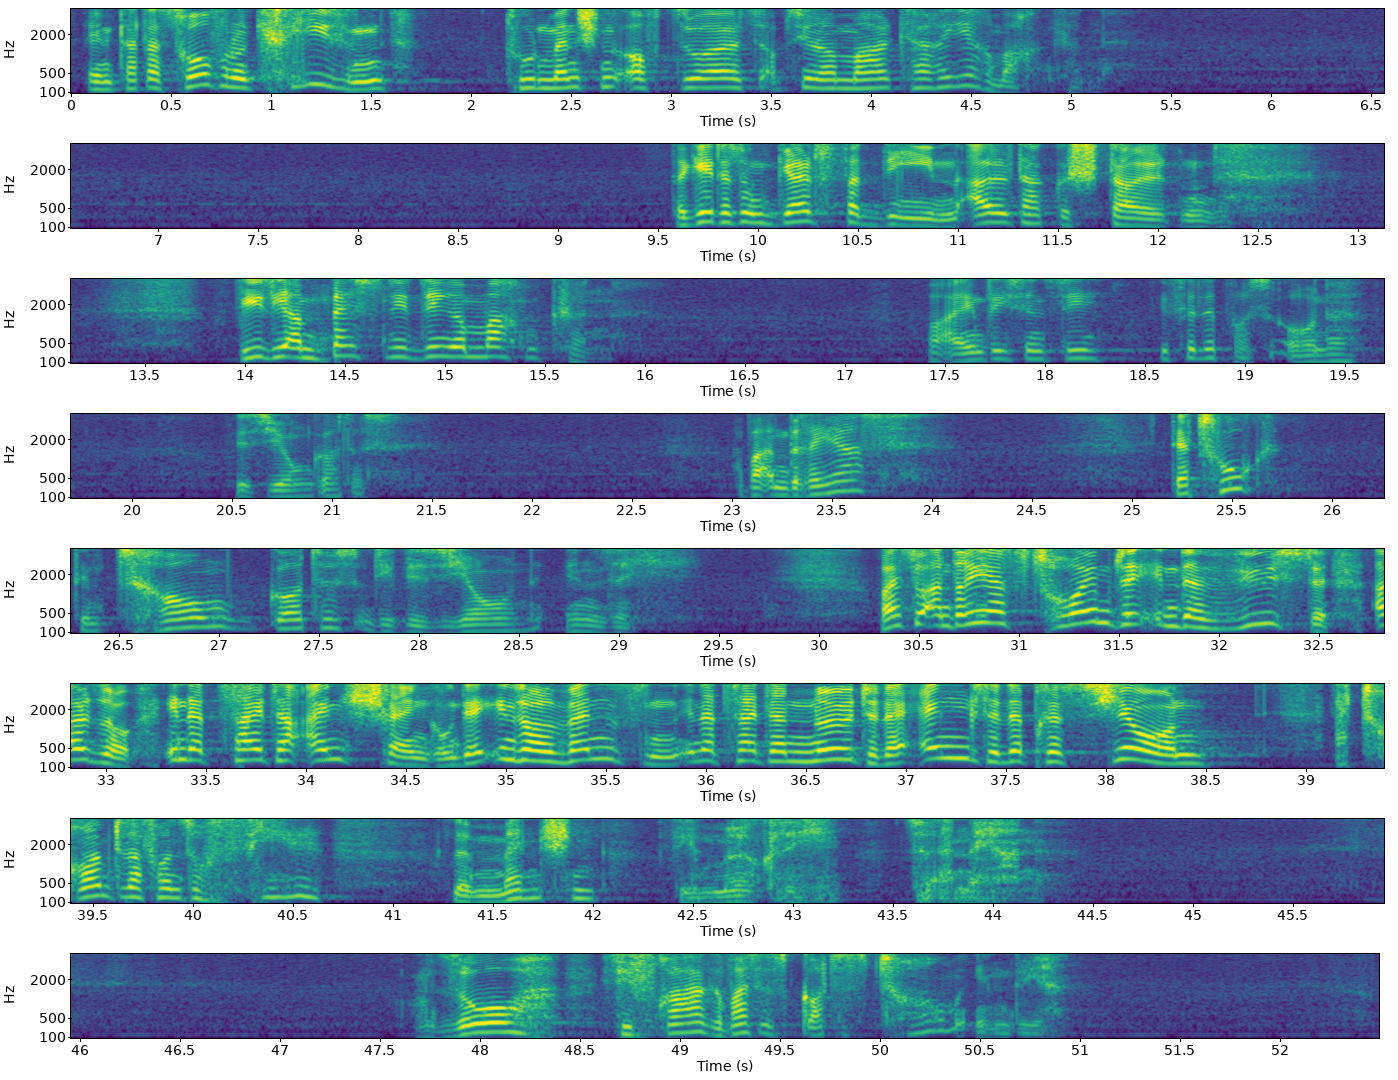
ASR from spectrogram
In Katastrophen und Krisen tun Menschen oft so, als ob sie normal Karriere machen können. Da geht es um Geld verdienen, Alltag gestalten, wie sie am besten die Dinge machen können. Aber eigentlich sind sie wie Philippus, ohne Vision Gottes. Aber Andreas, der trug den Traum Gottes und die Vision in sich. Weißt du, Andreas träumte in der Wüste, also in der Zeit der Einschränkung, der Insolvenzen, in der Zeit der Nöte, der Ängste, Depression. Er träumte davon, so viele Menschen wie möglich zu ernähren. Und so ist die Frage, was ist Gottes Traum in dir?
